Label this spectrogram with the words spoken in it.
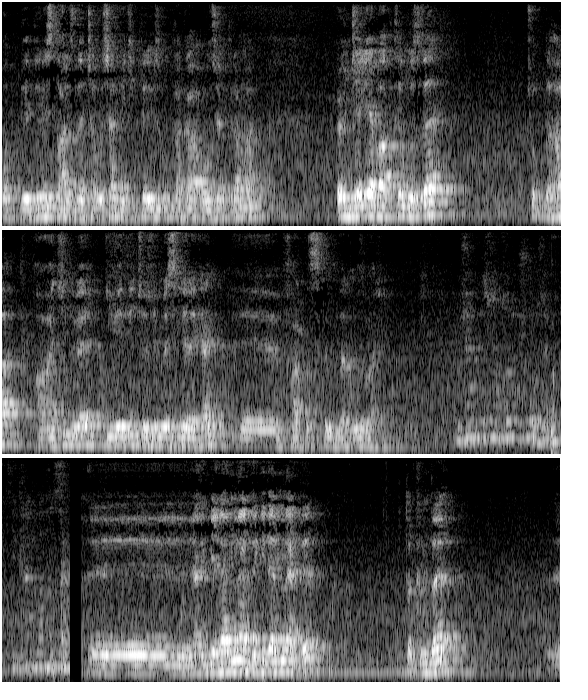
o dediğiniz tarzda çalışan ekiplerimiz mutlaka olacaktır ama önceliğe baktığımızda çok daha acil ve ivedi çözülmesi gereken e, farklı sıkıntılarımız var. Hocam bir son sorum şu olacak. Ekrem bana E, yani gelenler de gidenler de bu takımda e,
